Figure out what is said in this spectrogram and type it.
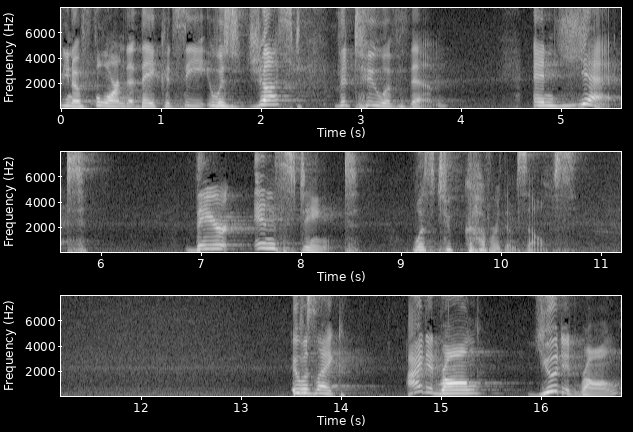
you know, form that they could see. It was just the two of them. And yet, their instinct was to cover themselves. It was like, I did wrong, you did wrong,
